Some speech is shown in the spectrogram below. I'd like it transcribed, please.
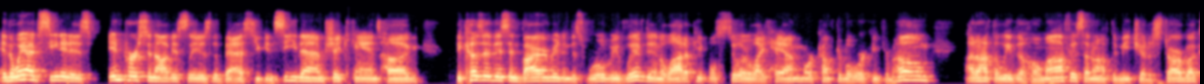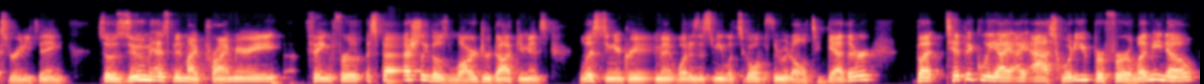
And the way I've seen it is in person. Obviously, is the best. You can see them, shake hands, hug because of this environment and this world we've lived in, a lot of people still are like, hey, I'm more comfortable working from home. I don't have to leave the home office. I don't have to meet you at a Starbucks or anything. So Zoom has been my primary thing for especially those larger documents, listing agreement. What does this mean? Let's go through it all together. But typically I, I ask, what do you prefer? Let me know.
